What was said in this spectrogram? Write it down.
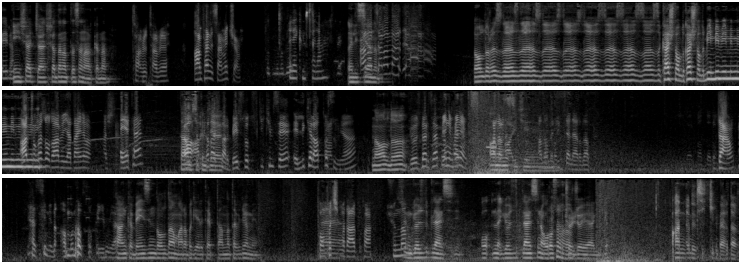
Buyurun. İnşaatçı aşağıdan atlasan arkadan. Tabii tabii. Hanımefendi selamünaleyküm. Aleykümselam. Alicia Anam Hanım. selam verdi ya. Doldur hızlı hızlı hızlı hızlı hızlı hızlı hızlı hızlı hızlı. Kaç doldu kaç doldu? Bin bin bin bin bin bin bin Abi bin, çok bin. az oldu abi ya da yine başladı. Yeter. Tamam ya sıkıntı arkadaşlar yok. 532 kimseye 50 kere atmasın ya. Ne oldu? Gözler zaten Benim benim. Ananı sikeyim. Ananı cidden Erdem. Down. Ya senin amına sokayım ya. Kanka benzin doldu ama araba geri tepti anlatabiliyor muyum? Pompa Ee. çıkmadı abi pompa. Şundan Şimdi gözlük lensi o le- gözlük lensine orospu çocuğu ya. Ananı sikeyim Erdal.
